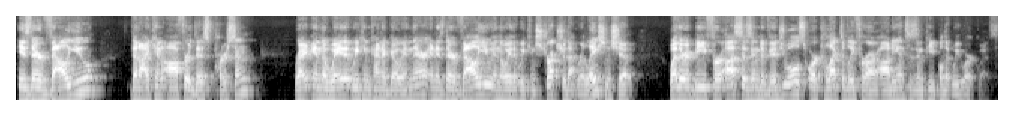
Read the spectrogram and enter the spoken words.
Is there value that I can offer this person, right? In the way that we can kind of go in there? And is there value in the way that we can structure that relationship, whether it be for us as individuals or collectively for our audiences and people that we work with?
